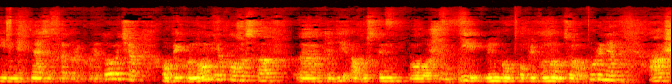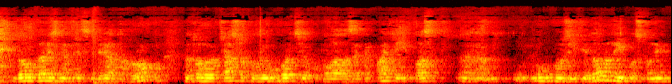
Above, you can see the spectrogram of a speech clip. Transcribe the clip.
імені князя Федора Коритовича, опікуном якого став е, тоді Августин Волошин. І він був опікуном цього куреня аж до березня 39-го року, до того часу, коли угорці окупували Закарпаття і пласт е, був, зліквідований, і пластуни е,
